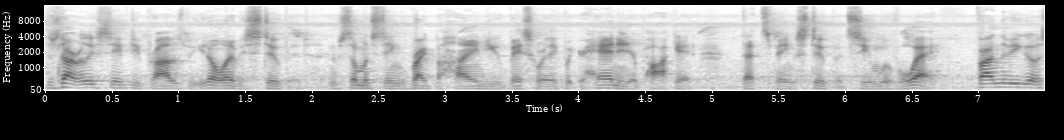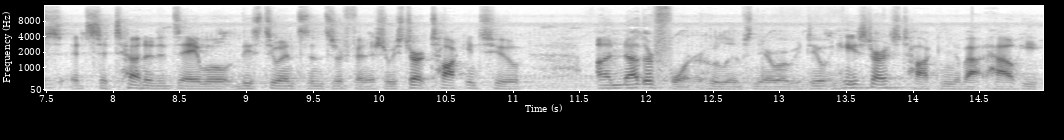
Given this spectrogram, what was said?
there's not really safety problems, but you don't want to be stupid. And if someone's standing right behind you, basically where they put your hand in your pocket, that's being stupid, so you move away. Finally, we go and sit down at a table. These two incidents are finished, and we start talking to another foreigner who lives near where we do, and he starts talking about how he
